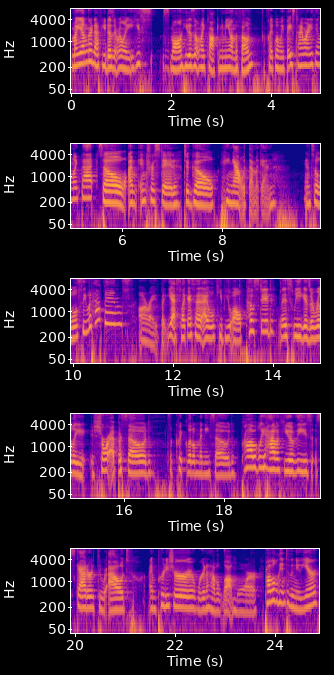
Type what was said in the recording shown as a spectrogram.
my younger nephew doesn't really, he's small. He doesn't like talking to me on the phone, like when we FaceTime or anything like that. So I'm interested to go hang out with them again. And so we'll see what happens. All right. But yes, like I said, I will keep you all posted. This week is a really short episode. It's a quick little mini-sode. Probably have a few of these scattered throughout. I'm pretty sure we're to have a lot more probably into the new year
